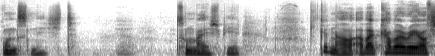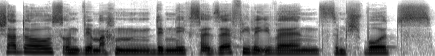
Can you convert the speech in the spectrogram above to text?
uns nicht. Ja. Zum Beispiel. Genau, aber Cabaret of Shadows und wir machen demnächst halt sehr viele Events im Schwutz,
